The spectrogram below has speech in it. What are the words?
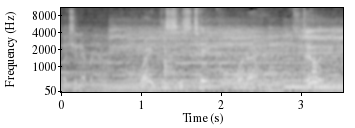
but you never know. All right, this is take whatever. Let's do it.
